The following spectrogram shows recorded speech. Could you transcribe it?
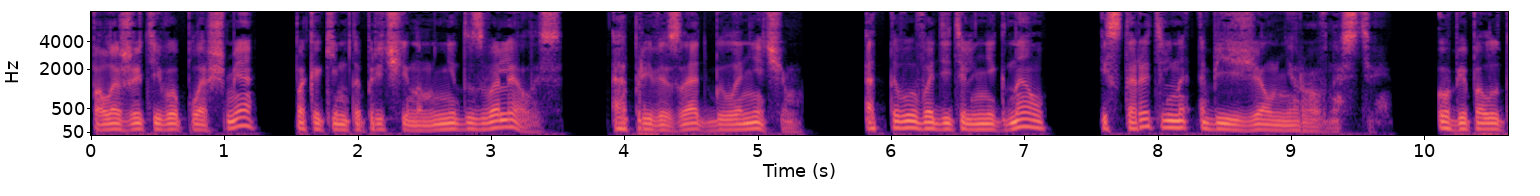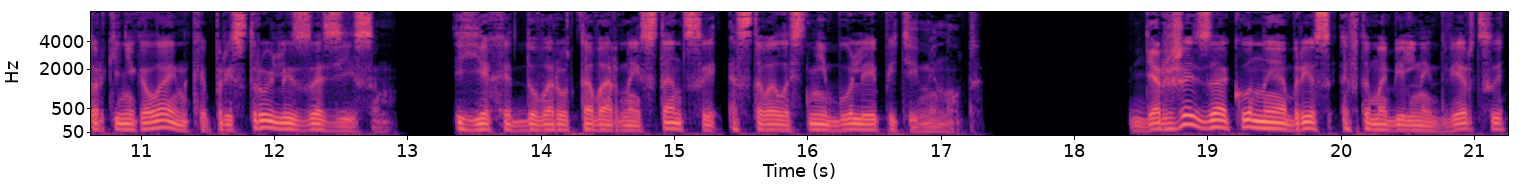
Положить его плашмя по каким-то причинам не дозволялось, а привязать было нечем. Оттого водитель не гнал и старательно объезжал неровности. Обе полуторки Николаенко пристроились за ЗИСом. Ехать до ворот товарной станции оставалось не более пяти минут. Держась за оконный обрез автомобильной дверцы,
